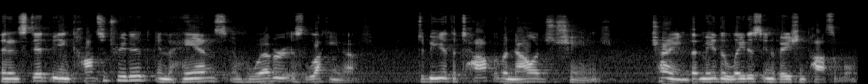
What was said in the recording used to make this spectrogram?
and instead being concentrated in the hands of whoever is lucky enough to be at the top of a knowledge chain, chain that made the latest innovation possible.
